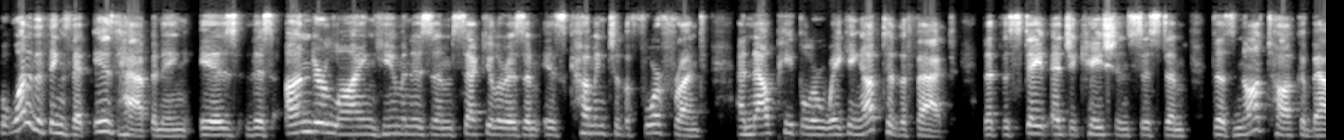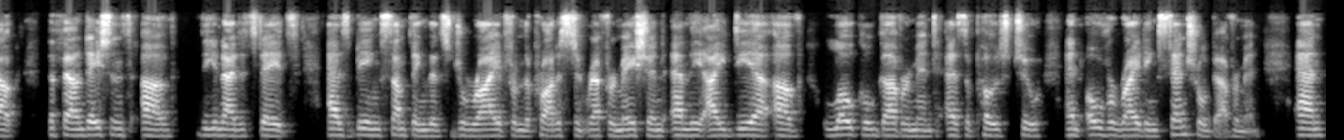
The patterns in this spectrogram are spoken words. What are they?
But one of the things that is happening is this underlying humanism, secularism is coming to the forefront. And now people are waking up to the fact that the state education system does not talk about the foundations of the United States as being something that's derived from the Protestant Reformation and the idea of local government as opposed to an overriding central government. And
